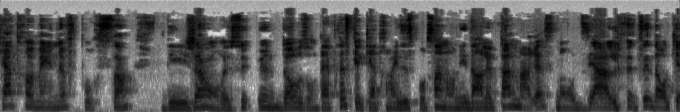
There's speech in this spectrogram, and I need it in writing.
89% des gens ont reçu une dose. On est à presque 90%. On est dans le palmarès mondial. tu sais, donc,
